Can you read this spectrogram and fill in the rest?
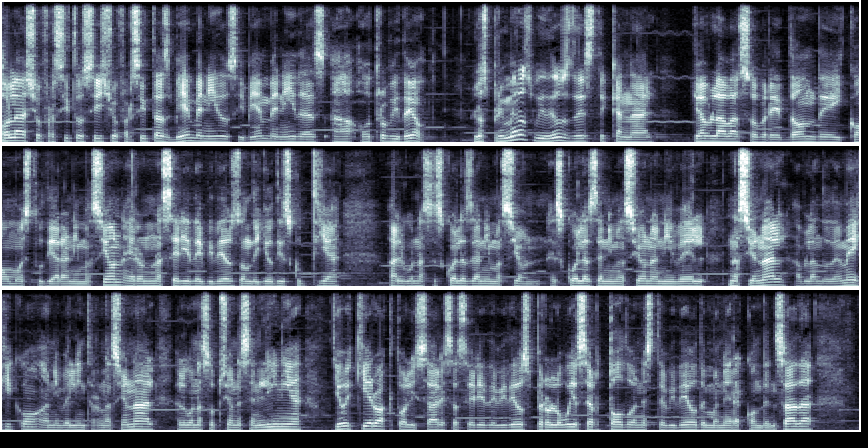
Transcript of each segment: Hola chofercitos y chofercitas, bienvenidos y bienvenidas a otro video. Los primeros videos de este canal yo hablaba sobre dónde y cómo estudiar animación. Eran una serie de videos donde yo discutía algunas escuelas de animación, escuelas de animación a nivel nacional, hablando de México, a nivel internacional, algunas opciones en línea. Y hoy quiero actualizar esa serie de videos, pero lo voy a hacer todo en este video de manera condensada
